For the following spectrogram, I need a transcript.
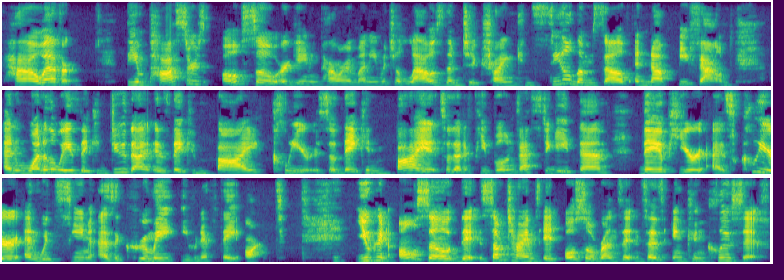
However, the imposters also are gaining power and money, which allows them to try and conceal themselves and not be found. And one of the ways they can do that is they can buy clear. So they can buy it so that if people investigate them, they appear as clear and would seem as a crewmate even if they aren't. You can also, that sometimes it also runs it and says inconclusive.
